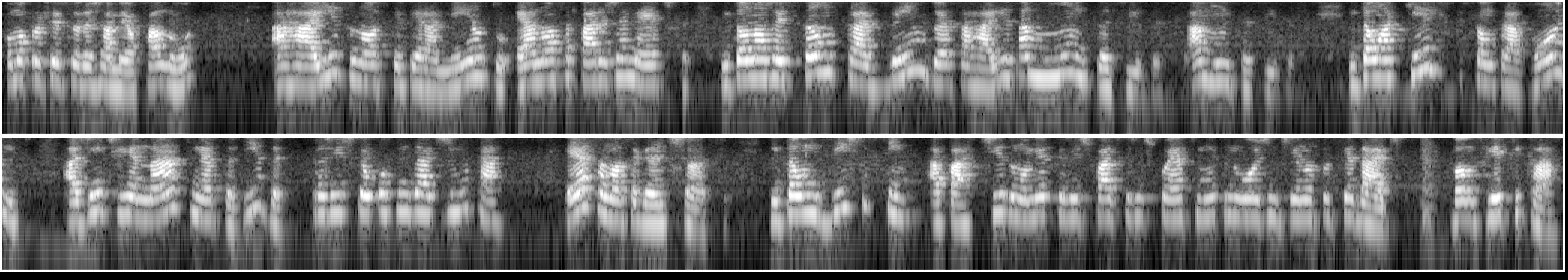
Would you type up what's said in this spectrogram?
Como a professora Jamel falou, a raiz do nosso temperamento é a nossa paragenética. Então, nós já estamos trazendo essa raiz há muitas vidas, há muitas vidas. Então, aqueles que são travões, a gente renasce nessa vida para a gente ter oportunidade de mudar. Essa é a nossa grande chance. Então, existe sim, a partir do momento que a gente faz o que a gente conhece muito no hoje em dia na sociedade. Vamos reciclar.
